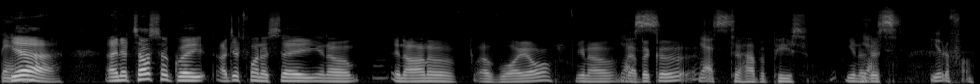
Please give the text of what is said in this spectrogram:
Ben. Yeah, and it's also great. I just want to say, you know, in honor of, of Royal, you know, Yes. Nebeker, Yes. to have a piece, you know, yes. this, Beautiful.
